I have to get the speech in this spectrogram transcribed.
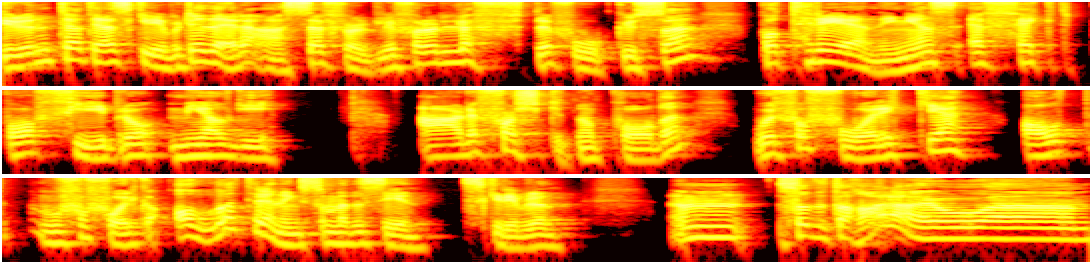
Grunnen til at jeg skriver til dere, er selvfølgelig for å løfte fokuset på treningens effekt på fibromyalgi. Er det forsket noe på det? Hvorfor får ikke, alt, hvorfor får ikke alle trening som medisin? skriver hun. Um, så dette her er jo uh,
